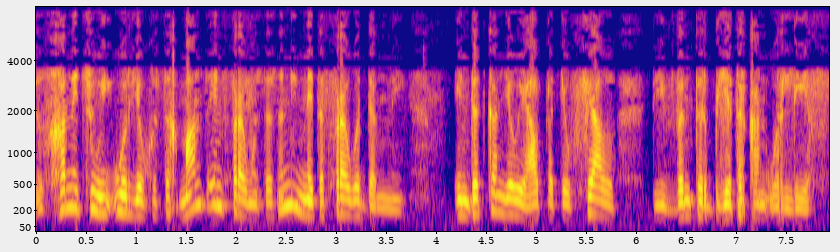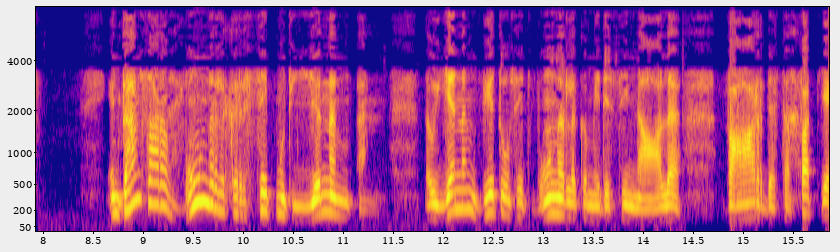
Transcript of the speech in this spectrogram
dit gaan net so oor jou gesig mans en vrouens, dis nou nie net 'n vroue ding nie. En dit kan jou help dat jou vel die winter beter kan oorleef. En dan is daar 'n wonderlike resep met heuning in. Nou heuning weet ons het wonderlike medisinale waardes. Dan vat jy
